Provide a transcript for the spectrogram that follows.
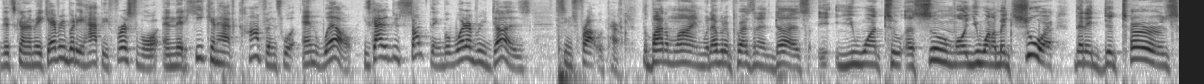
that's going to make everybody happy, first of all, and that he can have confidence will end well. He's got to do something, but whatever he does seems fraught with peril. The bottom line, whatever the president does, you want to assume or you want to make sure that it deters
